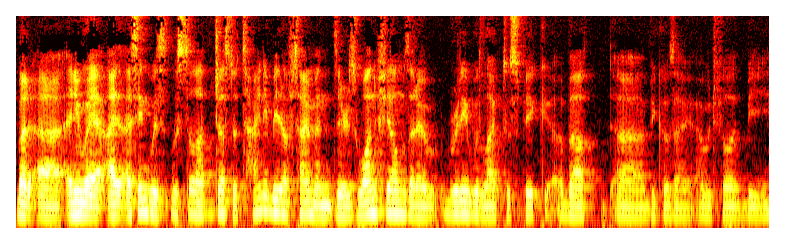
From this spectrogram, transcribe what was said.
but uh, anyway, I, I think we, we still have just a tiny bit of time, and there's one film that I really would like to speak about uh, because I, I would feel it'd be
